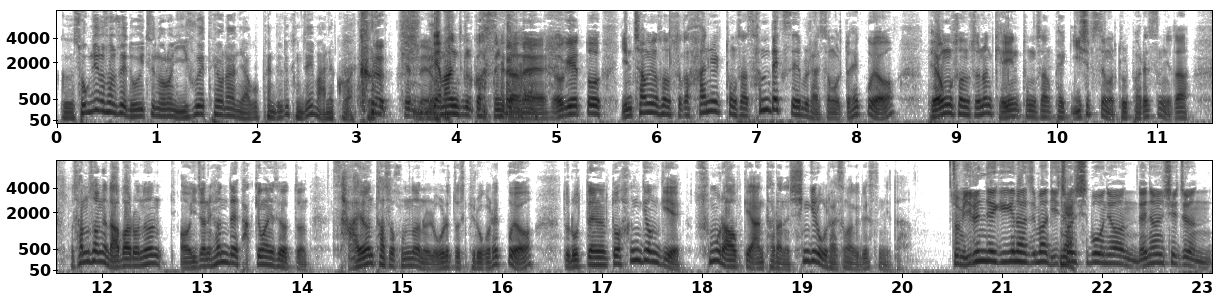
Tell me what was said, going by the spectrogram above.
그 송진우 선수의 노히트 노런 이후에 태어난 야구 팬들도 굉장히 많을 것 같아요. 그렇겠네요. 꽤 많을 것 같습니다. 네. 여기에 또 임창용 선수가 한일 통산 300세이브를 달성을 또 했고요. 배영수 선수는 개인 통상 120승을 돌파를 했습니다. 또 삼성의 나바로는 어, 이전에 현대 박경환이 세웠던 4연 타석 홈런을 올해 또 기록을 했고요. 또 롯데는 또 한 경기에 29개 안타라는 신기록을 달성하기도 했습니다. 좀 이른 얘기긴 하지만 2015년 내년 시즌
